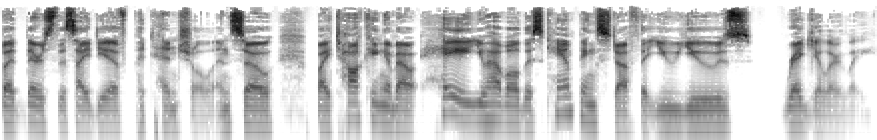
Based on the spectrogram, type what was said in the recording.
But there's this idea of potential. And so by talking about, hey, you have all this camping stuff that you use regularly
